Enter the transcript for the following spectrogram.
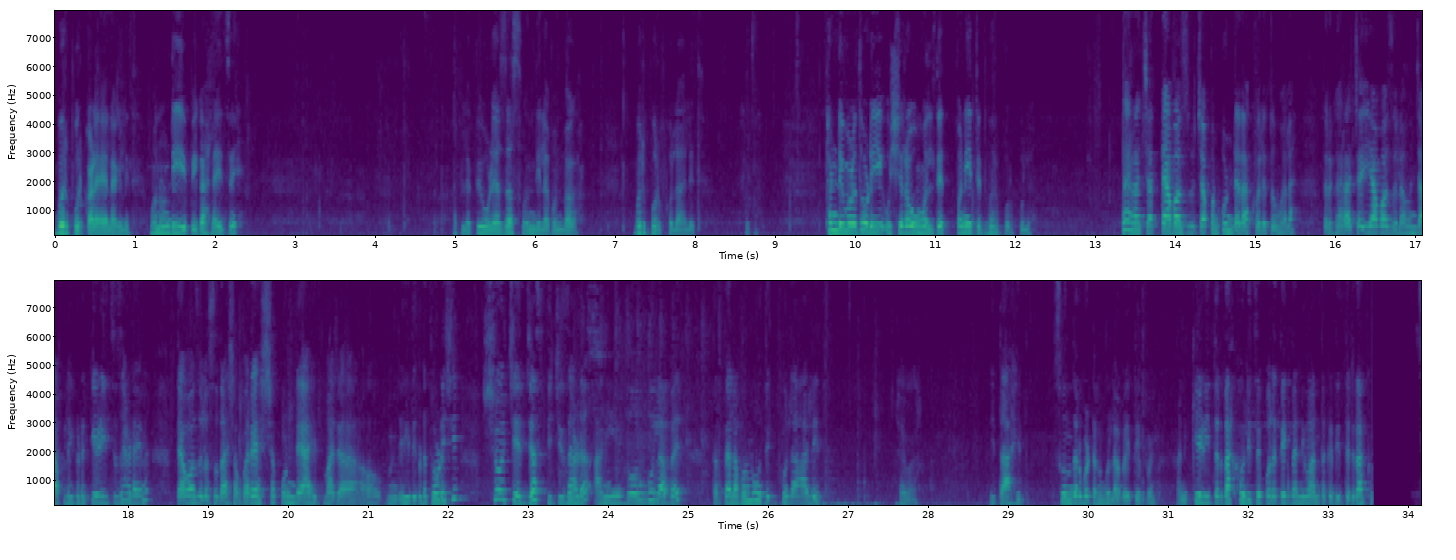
भरपूर कळ्या यायला लागलेत. म्हणून डी ए पी घालायचे आपल्या पिवळ्या जास्वंदीला पण बघा. भरपूर फुलं आलेत. थंडीमुळे थोडी उशिरा उमलतेत पण येतात भरपूर फुलं. घराच्या त्या बाजूच्या पण कुंड्या दाखवल्या तुम्हाला. तर घराच्या या बाजूला म्हणजे आपल्या इकडे केळीचं झाड आहे ना त्या बाजूला सुद्धा अशा बऱ्याचशा कुंड्या आहेत माझ्या म्हणजे ही तिकडे थोडीशी शोचे आहेत जास्तीची झाडं आणि दोन गुलाब आहेत. तर त्याला पण बहुतेक फुलं आलेत. हे बघा इथं आहेत. सुंदर बटन गुलाब आहे ते पण. आणि केळी तर दाखवलीच आहे परत एकदा निवांत कधीतरी दाखव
